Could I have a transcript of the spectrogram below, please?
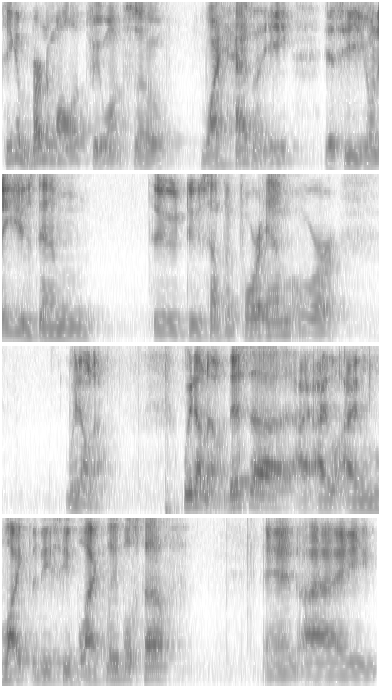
he can burn them all up if he wants. So why hasn't he? Is he going to use them to do something for him, or we don't know. We don't know. This uh, I, I, I like the DC Black Label stuff, and I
